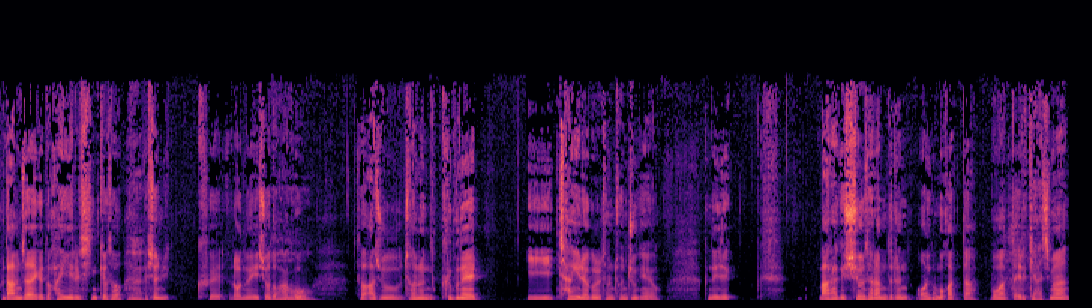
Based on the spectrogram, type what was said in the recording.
그리고 남자에게도 하이힐을 신겨서 네. fashion week의 runway 쇼도 오. 하고 그래서 아주 저는 그분의 이 창의력을 저는 존중해요. 근데 이제 말하기 쉬운 사람들은 어 이거 뭐 같다 뭐 같다 이렇게 하지만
